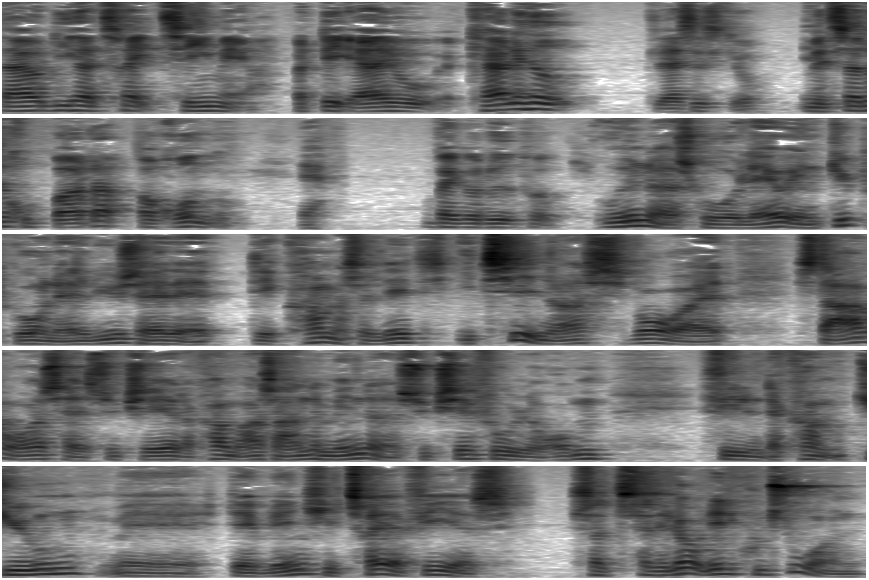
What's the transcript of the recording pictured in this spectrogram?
Der er jo de her tre temaer, og det er jo kærlighed, klassisk jo, ja. men så er det robotter og rummet. Ja. Hvad går det ud på? Uden at skulle lave en dybtgående analyse af det, at det kommer så lidt i tiden også, hvor at Star Wars havde succes, og der kom også andre mindre succesfulde rumfilm. Der kom Dune med David Lynch i 83, så, så det lå lidt i kulturen,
